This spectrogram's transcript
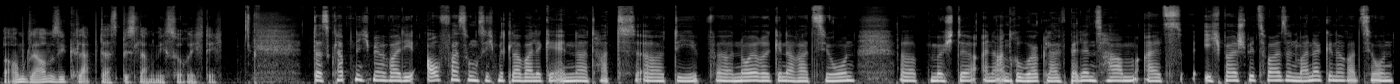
Warum glauben Sie, klappt das bislang nicht so richtig? Das klappt nicht mehr, weil die Auffassung sich mittlerweile geändert hat. Äh, die äh, neuere Generation äh, möchte eine andere Work-Life-Balance haben, als ich beispielsweise in meiner Generation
